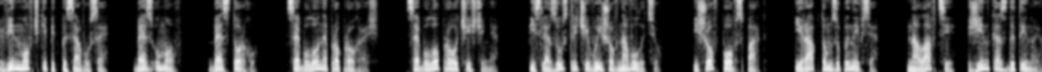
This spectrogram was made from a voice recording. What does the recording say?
Він мовчки підписав усе. Без умов, без торгу. Це було не про програш. Це було про очищення. Після зустрічі вийшов на вулицю. Ішов повз парк. І раптом зупинився. На лавці жінка з дитиною.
